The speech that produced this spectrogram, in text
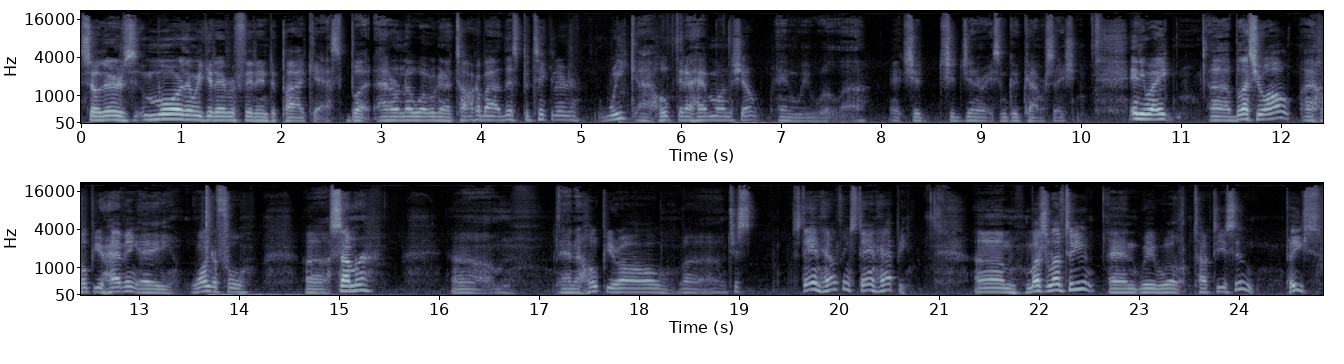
So there's more than we could ever fit into podcasts. But I don't know what we're going to talk about this particular week. I hope that I have him on the show, and we will. Uh, it should should generate some good conversation. Anyway, uh, bless you all. I hope you're having a wonderful uh, summer, um, and I hope you're all uh, just staying healthy, staying happy. Um, much love to you, and we will talk to you soon. Peace.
